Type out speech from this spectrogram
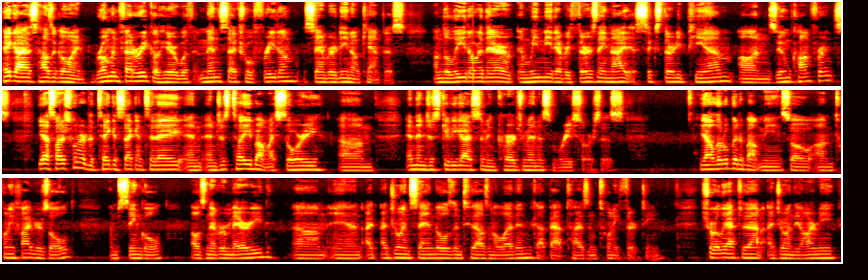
Hey guys, how's it going? Roman Federico here with Men's Sexual Freedom, San Bernardino campus. I'm the lead over there and we meet every Thursday night at 6.30 p.m. on Zoom conference. Yeah, so I just wanted to take a second today and, and just tell you about my story um, and then just give you guys some encouragement and some resources. Yeah, a little bit about me. So I'm 25 years old. I'm single. I was never married um, and I, I joined Sandals in 2011, got baptized in 2013. Shortly after that, I joined the Army.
